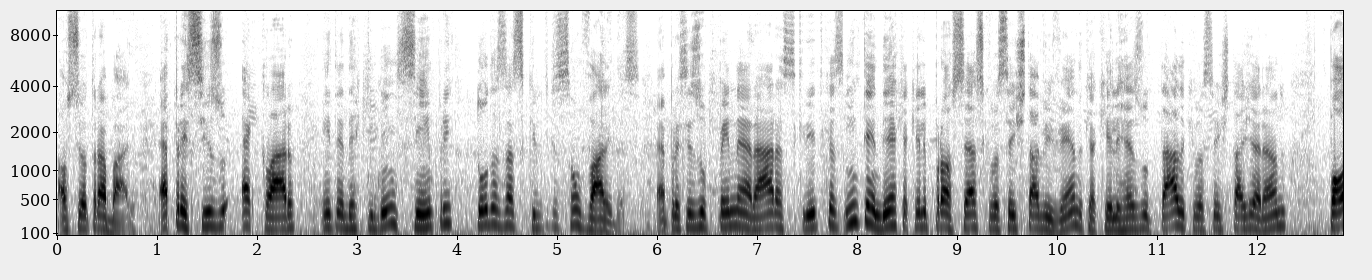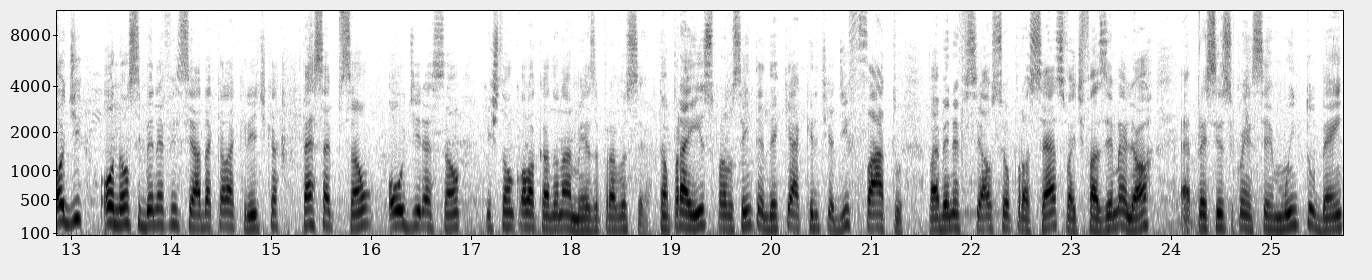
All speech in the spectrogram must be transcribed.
ao seu trabalho. É preciso, é claro, entender que nem sempre todas as críticas são válidas. É preciso peneirar as críticas, entender que aquele processo que você está vivendo, que aquele resultado que você está gerando, pode ou não se beneficiar daquela crítica, percepção ou direção que estão colocando na mesa para você. Então, para isso, para você entender que a crítica de fato vai beneficiar o seu processo, vai te fazer melhor, é preciso conhecer muito bem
